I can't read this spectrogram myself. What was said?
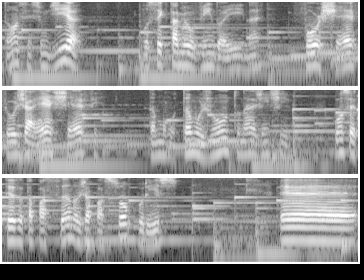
Então, assim, se um dia você que está me ouvindo aí, né, for chefe ou já é chefe, tamo, tamo junto, né? A gente com certeza está passando ou já passou por isso. É,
